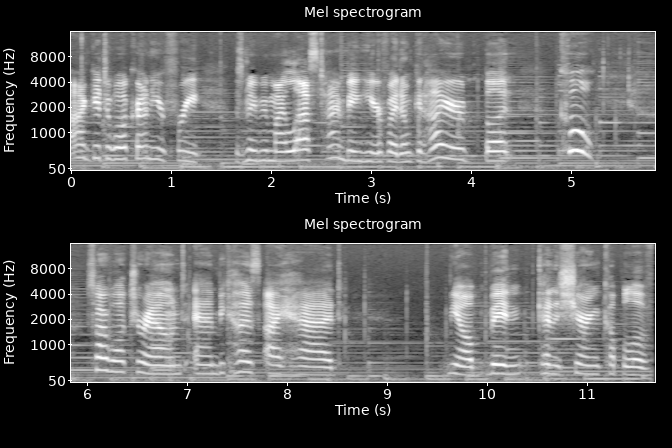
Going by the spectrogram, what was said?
I get to walk around here free. This may be my last time being here if I don't get hired, but cool. So I walked around, and because I had, you know, been kind of sharing a couple of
